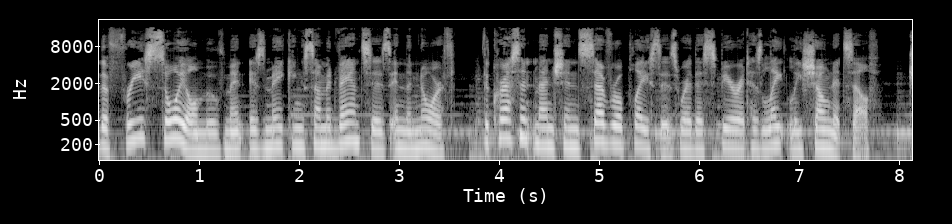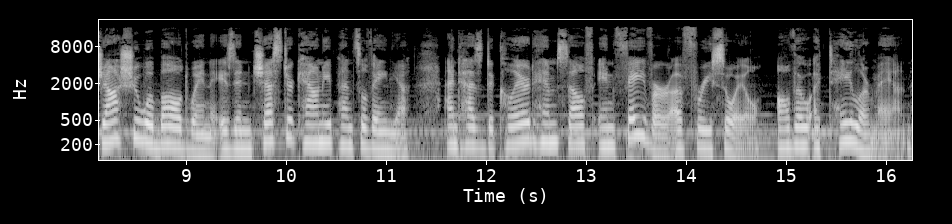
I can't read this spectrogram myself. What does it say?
the Free Soil movement is making some advances in the North. The Crescent mentions several places where this spirit has lately shown itself. Joshua Baldwin is in Chester County, Pennsylvania, and has declared himself in favor of free soil, although a Taylor man.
